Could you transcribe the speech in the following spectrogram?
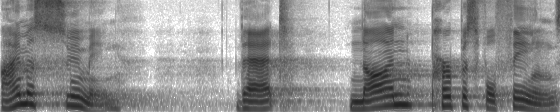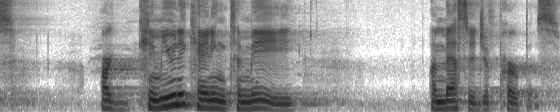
I'm assuming that non purposeful things are communicating to me a message of purpose.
